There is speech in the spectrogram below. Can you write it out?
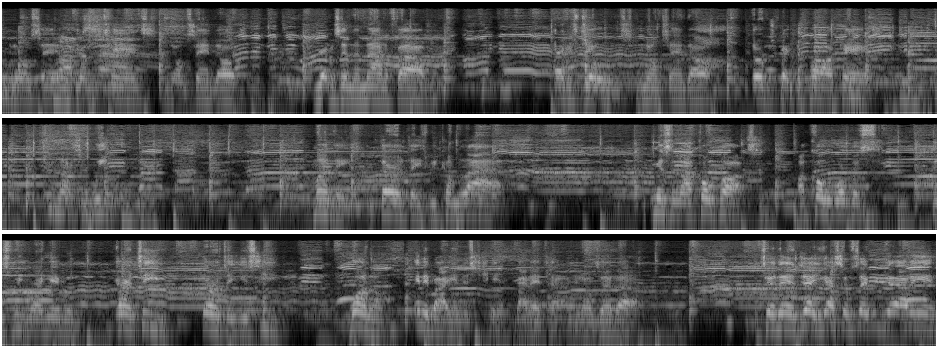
You know what I'm saying? Give us a chance. You know what I'm saying, dog? Representing the 9 to 5. Package Joe's, you know what I'm saying, dog? Third Perspective Podcast. Two nights a week. Mondays and Thursdays, we come live. Missing our co-parts, our co-workers this week right here, but guarantee Thursday you see one of anybody in this shit by that time. You know what I'm saying, dog? Until then, Jay, you got something to say? We get out of here.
